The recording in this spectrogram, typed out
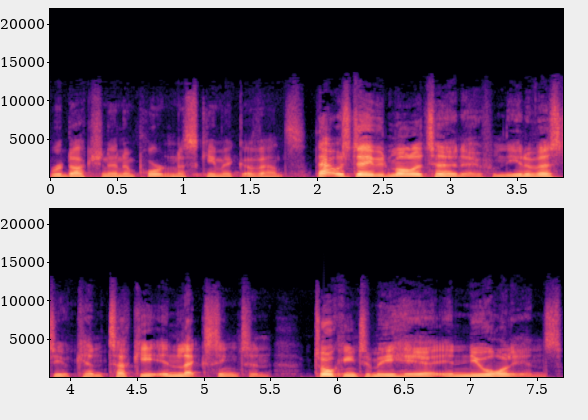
reduction in important ischemic events. That was David Moliterno from the University of Kentucky in Lexington, talking to me here in New Orleans.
